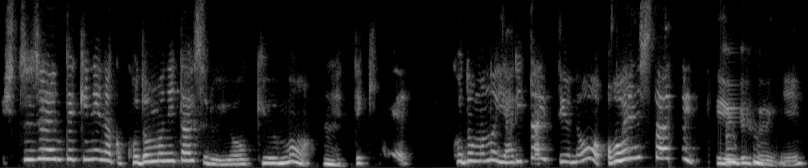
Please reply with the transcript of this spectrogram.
必然的になんか子供に対する要求も減ってきて、うん、子供のやりたいっていうのを応援したいっていうふうに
